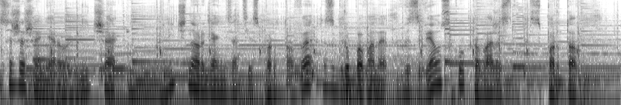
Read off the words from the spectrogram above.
zrzeszenia rolnicze i liczne organizacje sportowe zgrupowane w Związku Towarzystw Sportowych.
